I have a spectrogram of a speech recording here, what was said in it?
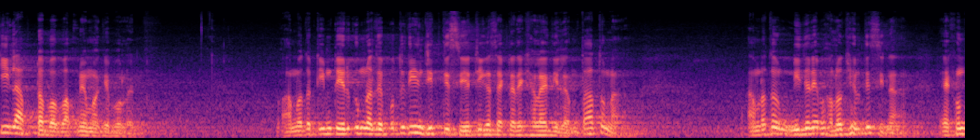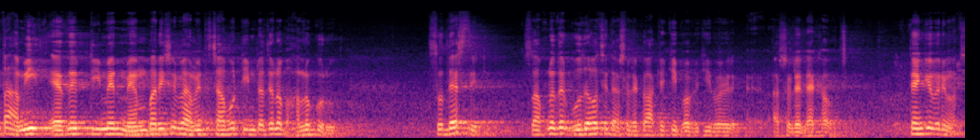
কী লাভটা পাবো আপনি আমাকে বলেন? আমরা তো টিম তো এরকম না যে প্রতিদিন জিততেছি ঠিক আছে, একটা খেলায় দিলাম, তা তো না। আমরা তো নিজেরাই ভালো খেলতেছি না। এখন তো আমি অ্যাজ এ টিমের মেম্বার হিসেবে আমি তো চাবো টিমটা যেন ভালো করুক। সো দ্যাটস ইট সো আপনাদের বোঝা উচিত আসলে কাকে কীভাবে কীভাবে আসলে লেখা উচিত। থ্যাংক ইউ ভেরি মাচ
